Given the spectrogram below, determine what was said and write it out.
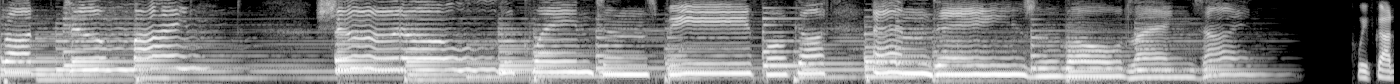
brought to mind? Should old acquaintance be forgot and days of auld lang syne? We've got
